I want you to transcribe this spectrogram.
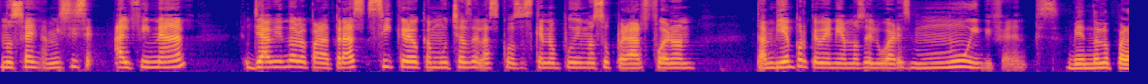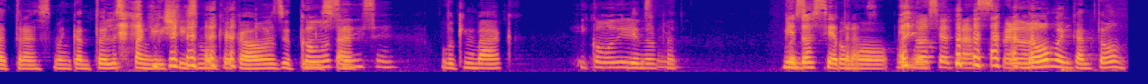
no sé, a mí sí se, al final, ya viéndolo para atrás, sí creo que muchas de las cosas que no pudimos superar fueron también porque veníamos de lugares muy diferentes. Viéndolo para atrás, me encantó el spanglishismo que acabamos de utilizar. ¿Cómo se dice? Looking back. ¿Y cómo Viéndolo para Viendo pues, hacia como- atrás. Viendo hacia atrás, perdón. No, me encantó.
